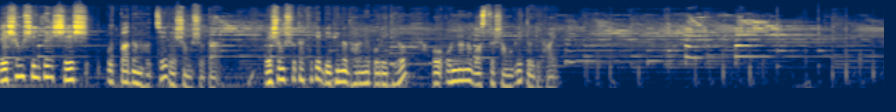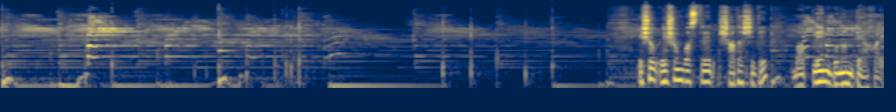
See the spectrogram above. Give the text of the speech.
রেশম শিল্পের শেষ উৎপাদন হচ্ছে রেশম সুতা। রেশম সুতা থেকে বিভিন্ন ধরনের পরিধেয় ও অন্যান্য বস্ত্র সামগ্রী তৈরি হয়। এসব রেশম বস্ত্রের সাদা সিধে বা প্লেন বুনন দেওয়া হয়।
